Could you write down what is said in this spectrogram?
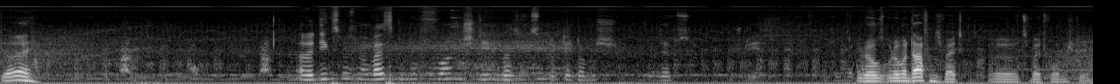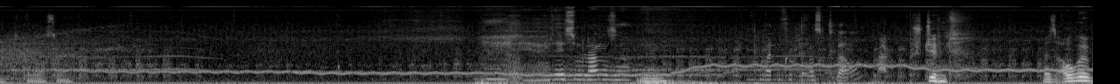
Ja, Allerdings muss man weiß genug vorne stehen, weil sonst bleibt er, glaube ich, selbst stehen. Also, oder, oder man darf nicht weit, äh, zu weit vorne stehen. Das kann auch sein. Ja, der ist so langsam. Mhm. Kann man von dem was klauen? Bestimmt. Das Auge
